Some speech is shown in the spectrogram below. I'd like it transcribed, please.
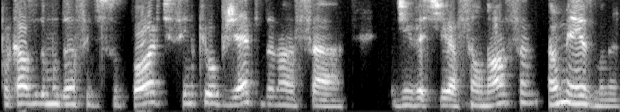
por causa da mudança de suporte, sendo que o objeto da nossa de investigação nossa é o mesmo, né?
